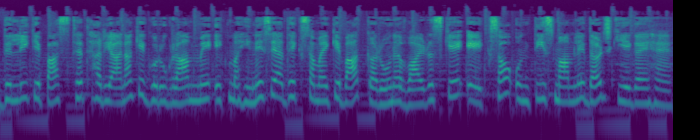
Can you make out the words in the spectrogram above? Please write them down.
दिल्ली के पास स्थित हरियाणा के गुरुग्राम में एक महीने से अधिक समय के बाद कोरोना वायरस के एक सौ उनतीस मामले दर्ज किए गए हैं।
